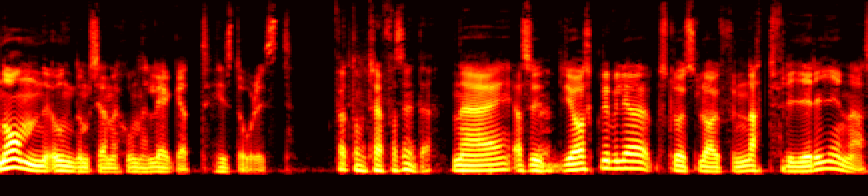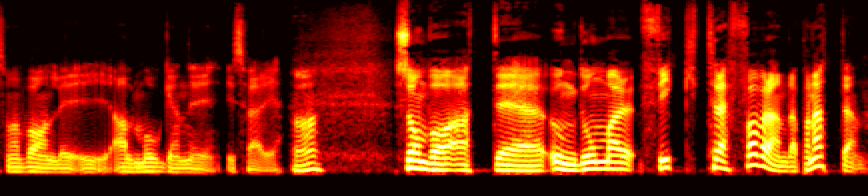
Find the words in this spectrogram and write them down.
någon ungdomsgeneration har legat historiskt. För att de träffas inte. Nej, alltså jag skulle vilja slå ett slag för nattfrierierna som var vanliga i allmogen i, i Sverige. Ja. Som var att eh, ungdomar fick träffa varandra på natten.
